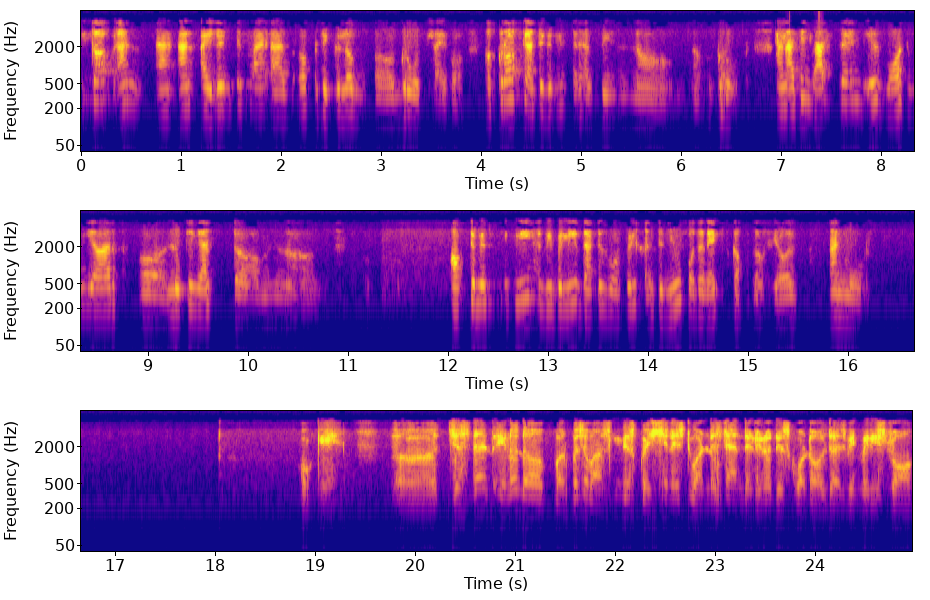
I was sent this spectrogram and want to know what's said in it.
pick up and, and, and identify as a particular uh, growth driver. Across categories, there has been uh, uh, growth. And I think that trend is what we are uh, looking at um, optimistically, and we believe that is what will continue for the next couple of years and more. Okay. Uh, uh, just that, you know, the purpose of asking this question is to understand that, you know, this quarter also has been very strong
